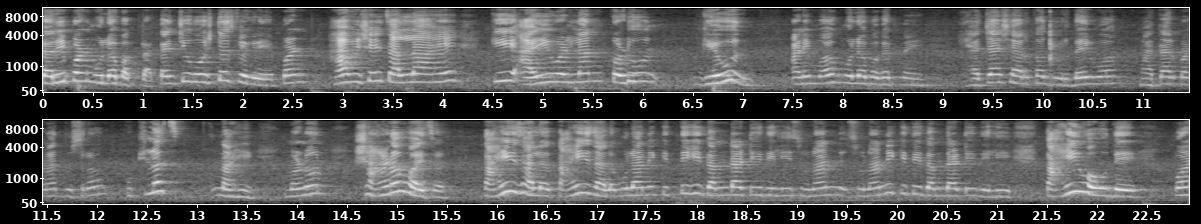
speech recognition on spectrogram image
तरी पण मुलं बघतात. त्यांची गोष्टच वेगळी आहे. पण हा विषय चालला आहे की आईवडिलांकडून घेऊन आणि मग मुलं बघत नाही. ह्याच्यासारखं दुर्दैव म्हातारपणात दुसरं कुठलंच नाही. म्हणून शहाणं व्हायचं. काही झालं काही झालं. मुलांनी कितीही दमदाटी दिली सुनांनी सुनांनी किती दमदाटी दिली काही होऊ दे. पण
